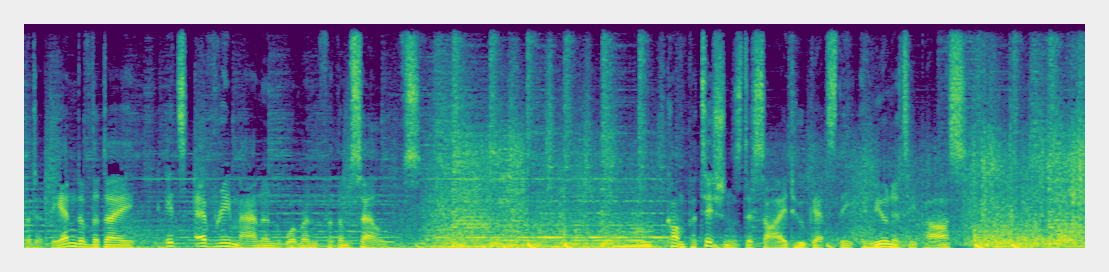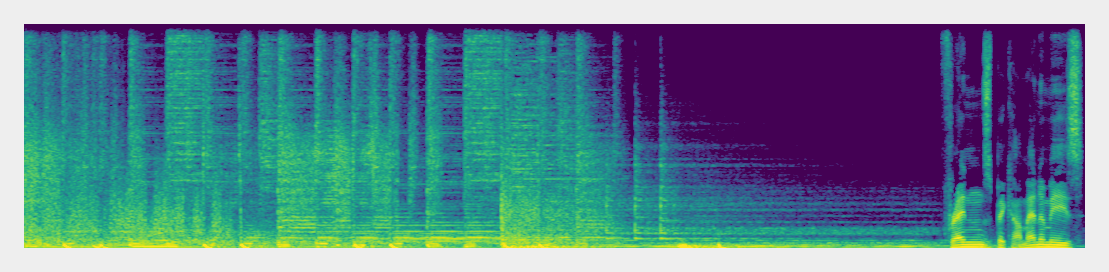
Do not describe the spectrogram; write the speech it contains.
But at the end of the day, it's every man and woman for themselves. Competitions decide who gets the immunity pass. Friends become enemies,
